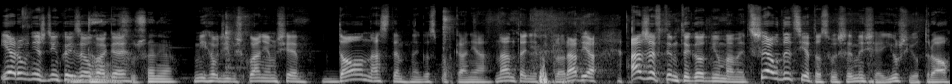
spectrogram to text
Ja również dziękuję za Do uwagę. usłyszenia. Michał Dziwisz, kłaniam się. Do następnego spotkania na antenie Tyflo Radia. A że w tym tygodniu mamy trzy audycje, to słyszymy się już jutro.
